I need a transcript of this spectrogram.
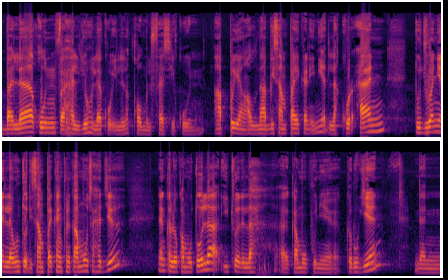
balaghun fahal yuhlaku illa qaumul fasiqun. Apa yang Allah Nabi sampaikan ini adalah Quran. Tujuannya adalah untuk disampaikan kepada kamu sahaja. Dan kalau kamu tolak itu adalah uh, kamu punya kerugian dan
